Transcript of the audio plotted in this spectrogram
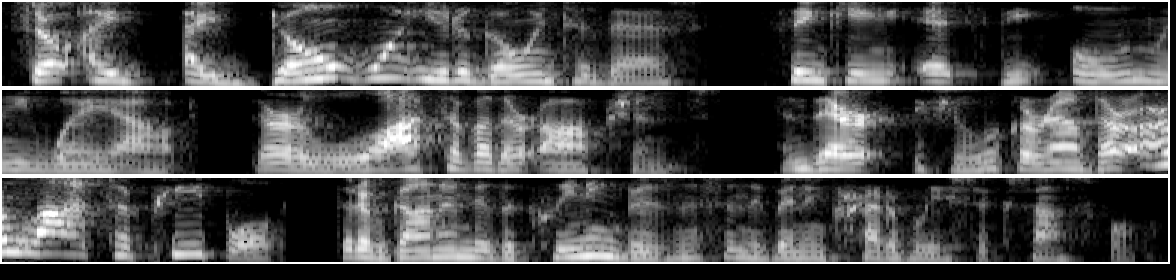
So I, I don't want you to go into this thinking it's the only way out. There are lots of other options. And there, if you look around, there are lots of people that have gone into the cleaning business and they've been incredibly successful.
